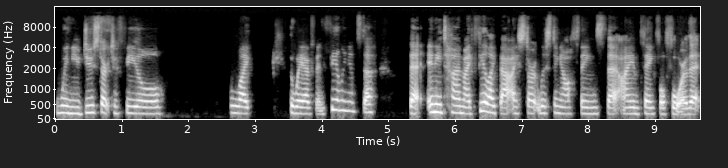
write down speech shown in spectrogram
when you do start to feel like the way I've been feeling and stuff, that anytime I feel like that, I start listing off things that I am thankful for, that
